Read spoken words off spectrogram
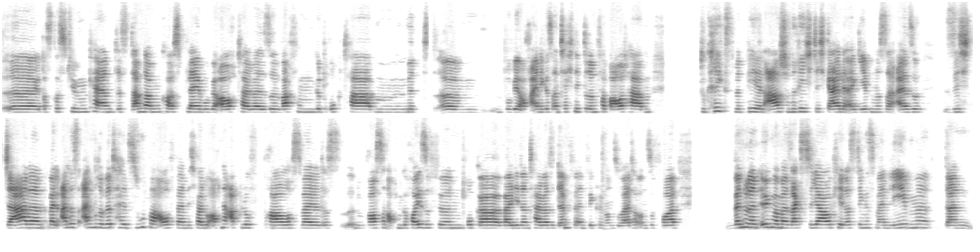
äh, das Kostüm kennt, das Dum-Dum Cosplay, wo wir auch teilweise Waffen gedruckt haben, mit, ähm, wo wir auch einiges an Technik drin verbaut haben. Du kriegst mit PLA schon richtig geile Ergebnisse. Also sich da dann, weil alles andere wird halt super aufwendig, weil du auch eine Abluft brauchst, weil das, du brauchst dann auch ein Gehäuse für einen Drucker, weil die dann teilweise Dämpfe entwickeln und so weiter und so fort. Wenn du dann irgendwann mal sagst, so, ja, okay, das Ding ist mein Leben, dann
